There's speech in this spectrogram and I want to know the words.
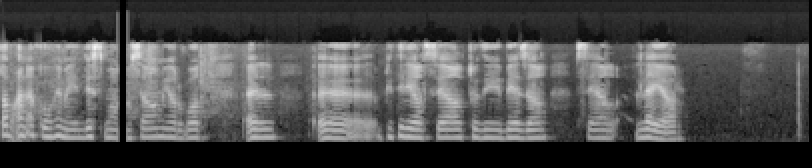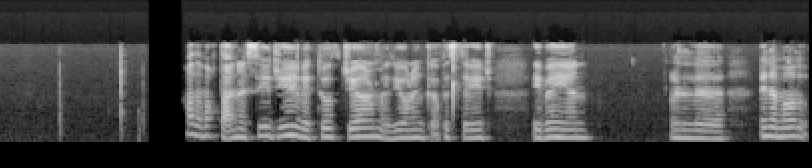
طبعا أكو هم desmosome يربط epithelial cell to the basal cell layer هذا مقطع نسيجي لل tooth germ during cap stage يبين ال enamel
